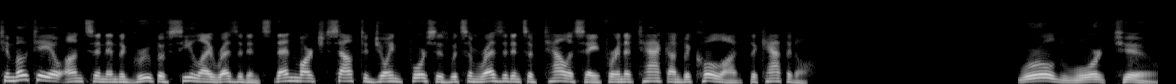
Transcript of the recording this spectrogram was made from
Timoteo Unson and the group of Silay residents then marched south to join forces with some residents of Talisay for an attack on Bacolod, the capital. World War II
